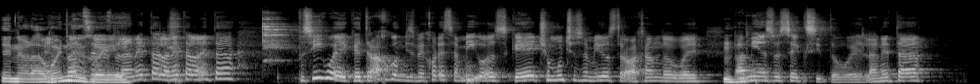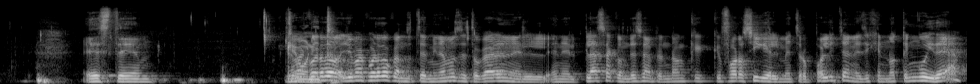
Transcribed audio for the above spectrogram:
Enhorabuena, Entonces, güey. la neta, la neta, la neta, pues sí, güey, que trabajo con mis mejores amigos, que he hecho muchos amigos trabajando, güey. Para mí eso es éxito, güey. La neta, este... Yo me, acuerdo, yo me acuerdo cuando terminamos de tocar en el, en el Plaza Condesa, me preguntaron ¿qué, qué foro sigue, el Metropolitan. Les dije, no tengo idea.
